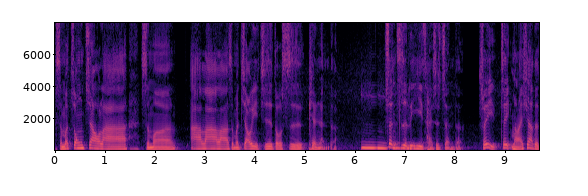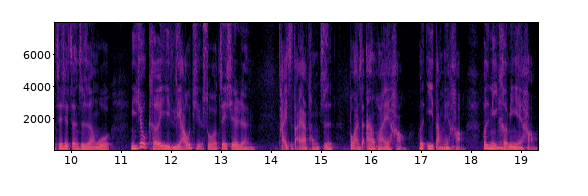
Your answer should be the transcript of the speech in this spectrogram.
什么宗教啦、什么阿拉啦、什么教义，其实都是骗人的。嗯，政治利益才是真的。所以这马来西亚的这些政治人物，你就可以了解说，这些人他一直打压同志，不管是安华也好，或者一党也好，或者尼可敏也好。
